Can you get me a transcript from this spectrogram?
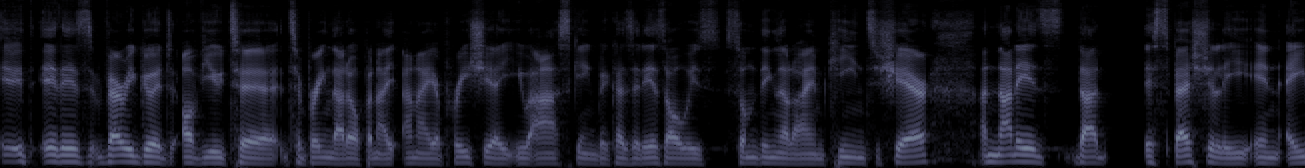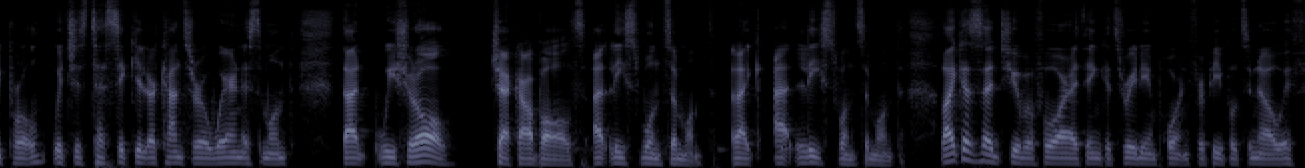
it, it is very good of you to to bring that up, and I and I appreciate you asking because it is always something that I am keen to share, and that is that especially in April, which is Testicular Cancer Awareness Month, that we should all check our balls at least once a month like at least once a month. Like i said to you before i think it's really important for people to know if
